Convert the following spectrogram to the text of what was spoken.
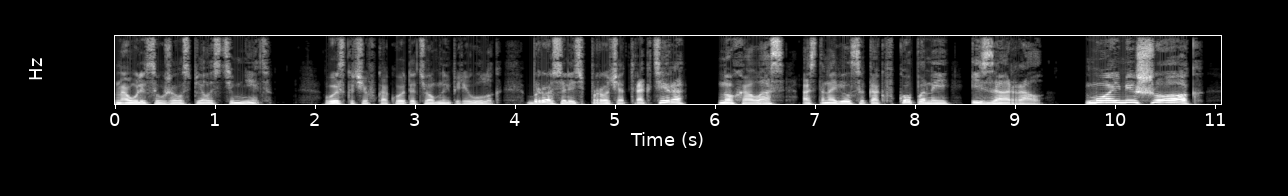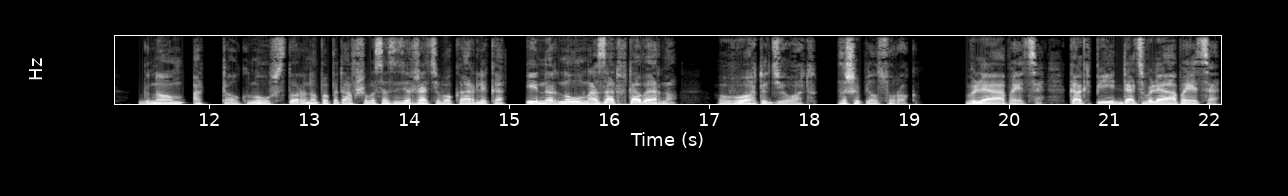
На улице уже успело стемнеть. Выскочив в какой-то темный переулок, бросились прочь от трактира, но Халас остановился как вкопанный и заорал. «Мой мешок!» Гном оттолкнул в сторону попытавшегося задержать его карлика и нырнул назад в таверну. «Вот идиот!» — зашипел Сурок. «Вляпается! Как пить дать вляпается!»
